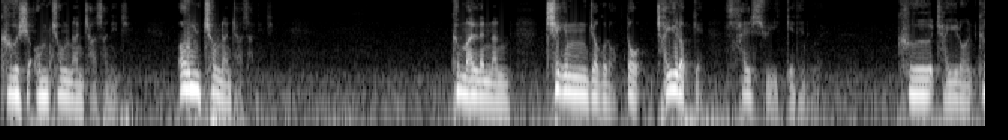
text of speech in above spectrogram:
그것이 엄청난 자산이지. 엄청난 자산이지. 그 말은 난 책임적으로 또 자유롭게 살 수 있게 되는 거예요. 그 자유로운, 그,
